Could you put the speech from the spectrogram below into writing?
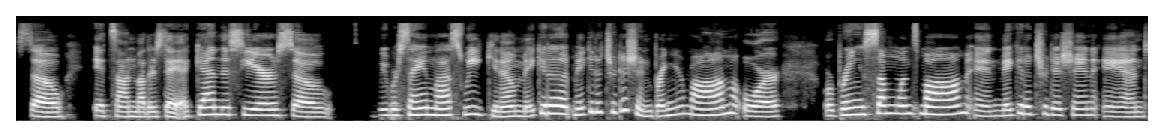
So it's on Mother's Day again this year. So we were saying last week, you know, make it a make it a tradition. Bring your mom or or bring someone's mom and make it a tradition and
